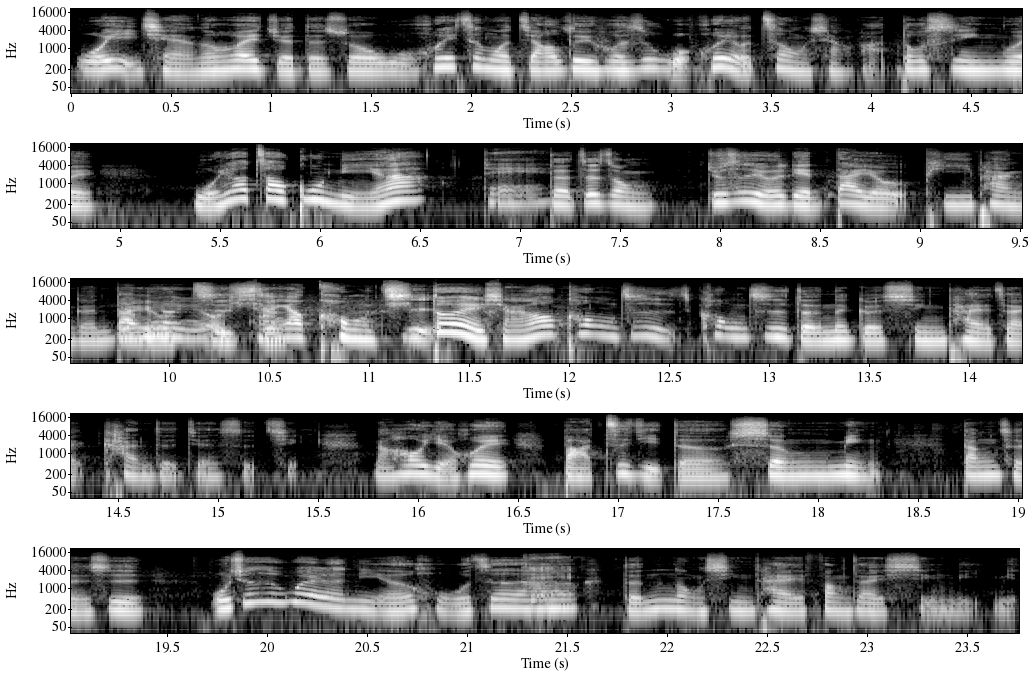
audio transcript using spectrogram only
我以前都会觉得说，我会这么焦虑，或者是我会有这种想法，都是因为我要照顾你呀。对的这种，就是有一点带有批判跟带有指想要控制，对，想要控制控制的那个心态在看这件事情，然后也会把自己的生命当成是我就是为了你而活着啊的那种心态放在心里面。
